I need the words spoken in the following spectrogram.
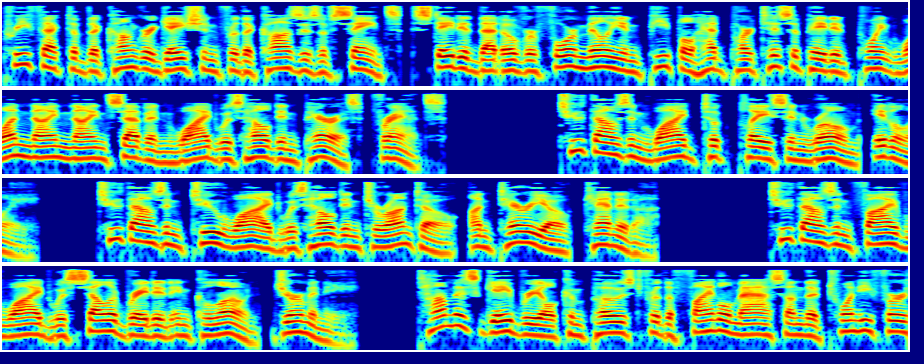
prefect of the Congregation for the Causes of Saints, stated that over 4 million people had participated. 1997 WIDE was held in Paris, France. 2000 WIDE took place in Rome, Italy. 2002 Wide was held in Toronto, Ontario, Canada. 2005 Wide was celebrated in Cologne, Germany. Thomas Gabriel composed for the final Mass on 21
